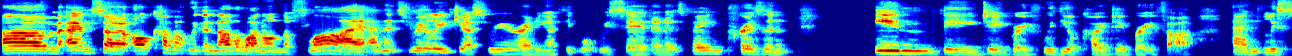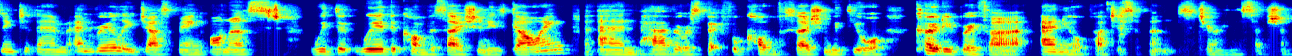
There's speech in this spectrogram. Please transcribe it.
um, and so i'll come up with another one on the fly and it's really just reiterating i think what we said and it's being present in the debrief with your co-debriefer and listening to them and really just being honest with the, where the conversation is going and have a respectful conversation with your co-debriefer and your participants during the session.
